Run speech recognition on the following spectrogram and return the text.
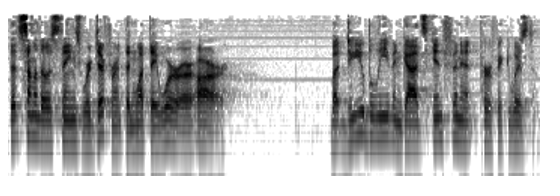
that some of those things were different than what they were or are. But do you believe in God's infinite perfect wisdom?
